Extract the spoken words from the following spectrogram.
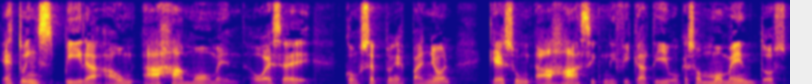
Esto inspira a un aha moment o ese concepto en español que es un aha significativo, que son momentos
